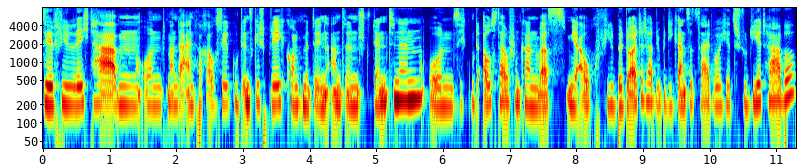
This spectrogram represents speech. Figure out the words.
sehr viel Licht haben und man da einfach auch sehr gut ins Gespräch kommt mit den anderen Studentinnen und sich gut austauschen kann, was mir auch viel bedeutet hat über die ganze Zeit, wo ich jetzt studiert habe.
